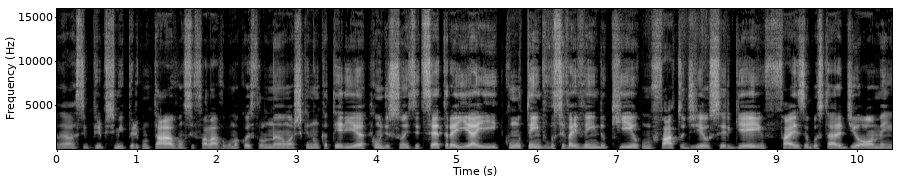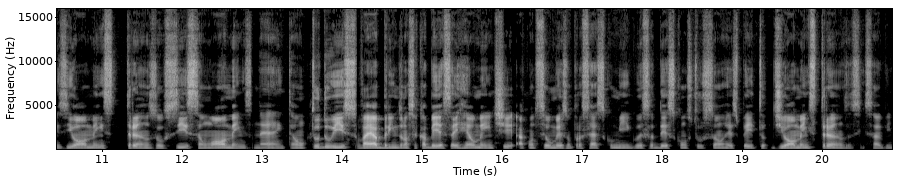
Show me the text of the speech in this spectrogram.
Ah, se, me perguntavam, se falavam alguma coisa, eu não, acho que nunca teria condições, etc. E aí aí, com o tempo, você vai vendo que o fato de eu ser gay faz eu gostar de homens. E homens trans ou cis são homens, né? Então, tudo isso vai abrindo nossa cabeça e realmente aconteceu o mesmo processo comigo, essa desconstrução a respeito de homens trans, assim, sabe?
